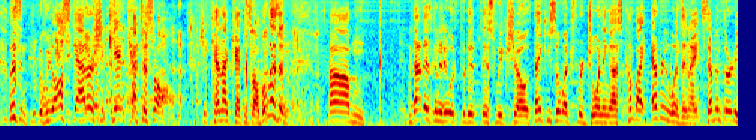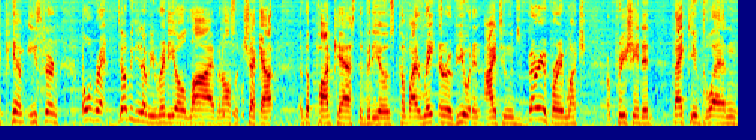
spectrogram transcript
listen, if we all scatter, she can't catch us all. She cannot catch us all. But listen, um, that is going to do it for this week's show. Thank you so much for joining us. Come by every Wednesday night, 7:30 p.m. Eastern, over at WDW Radio Live, and also check out the podcast, the videos. Come by, rate and review it in iTunes. Very, very much appreciated. Thank you, Glenn.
